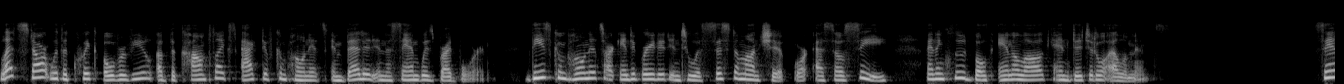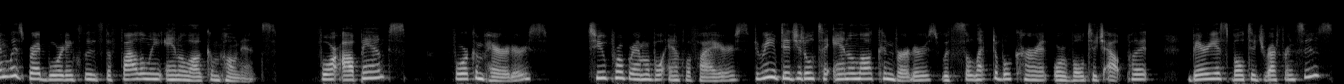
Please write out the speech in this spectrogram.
Let's start with a quick overview of the complex active components embedded in the Sandwizz breadboard. These components are integrated into a system on chip, or SoC, and include both analog and digital elements. Sandwizz breadboard includes the following analog components: four op amps, four comparators, two programmable amplifiers, three digital to analog converters with selectable current or voltage output, various voltage references,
